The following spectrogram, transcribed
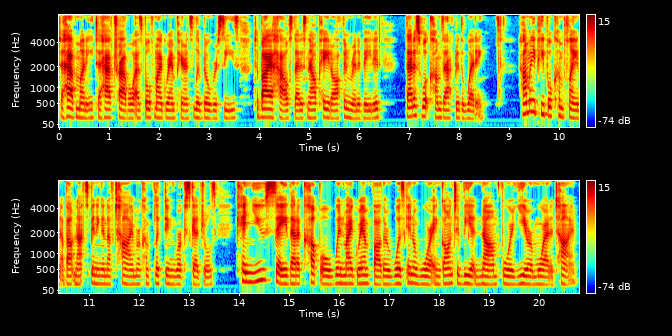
to have money, to have travel, as both my grandparents lived overseas, to buy a house that is now paid off and renovated, that is what comes after the wedding. How many people complain about not spending enough time or conflicting work schedules? Can you say that a couple, when my grandfather was in a war and gone to Vietnam for a year or more at a time,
